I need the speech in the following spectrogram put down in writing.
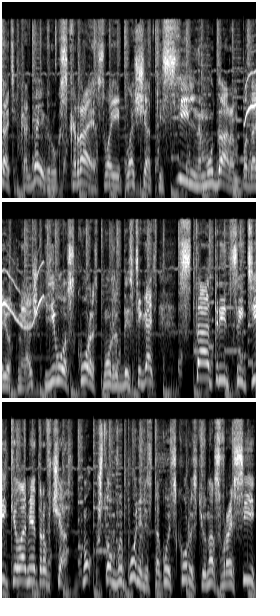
Кстати, когда игрок с края своей площадки сильным ударом подает мяч, его скорость может достигать 130 км в час. Ну, чтобы вы поняли, с такой скоростью у нас в России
